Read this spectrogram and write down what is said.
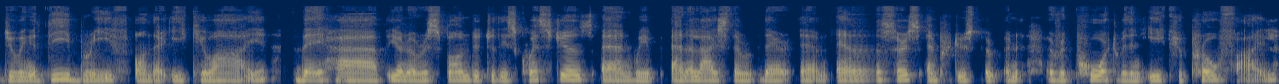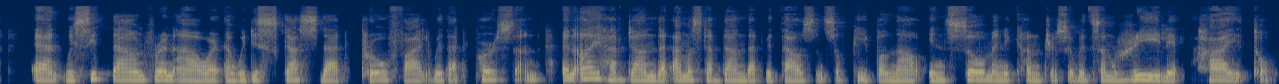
doing a debrief on their EQI. They have, you know, responded to these questions, and we've analyzed their, their um, answers and produced a, a report with an EQ profile and we sit down for an hour and we discuss that profile with that person. And I have done that. I must have done that with thousands of people now in so many countries with some really high top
